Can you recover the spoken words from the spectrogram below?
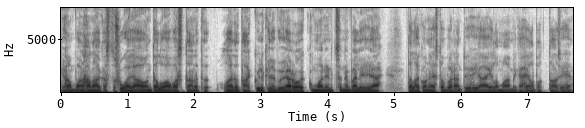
ihan vanhanaikaista suojaa ontelua vastaan, että laitetaan kylkilevyjä roikkumaan, niin nyt sinne väliin jää telakoneiston verran tyhjää ilmaa, mikä helpottaa siihen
